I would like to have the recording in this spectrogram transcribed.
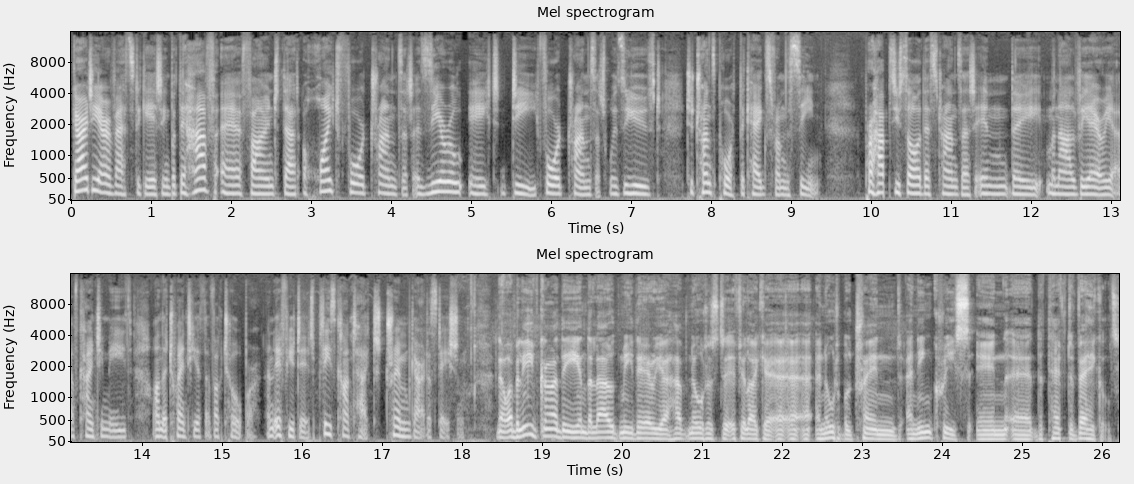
Gardaí are investigating, but they have uh, found that a white Ford Transit, a 08D Ford Transit, was used to transport the kegs from the scene. Perhaps you saw this transit in the Moynalvey area of County Meath on the 20th of October. And if you did, please contact Trim Garda Station. Now, I believe Gardaí in the Louthmeath area have noticed, if you like, a, a, a notable trend, an increase in uh, the theft of vehicles.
